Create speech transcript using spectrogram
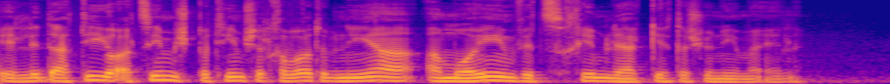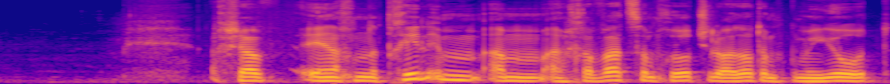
אה, לדעתי יועצים משפטיים של חברות הבנייה אמורים וצריכים להכיר את השינויים האלה. עכשיו, אנחנו נתחיל עם הרחבת סמכויות של הוועדות המקומיות,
